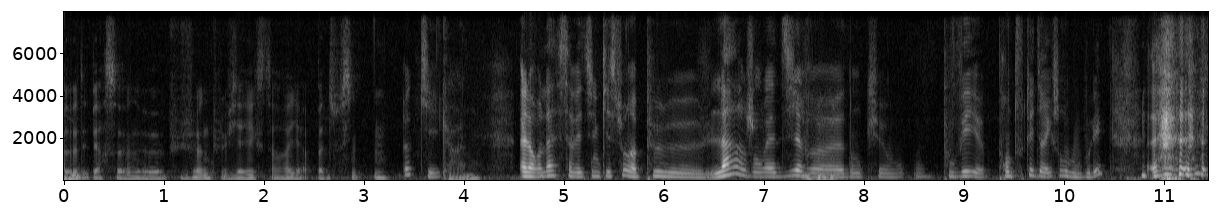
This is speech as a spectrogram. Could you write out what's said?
euh, Mhm. des personnes euh, plus jeunes, plus vieilles, etc. Il n'y a pas de souci. Mm. Ok. Carrément. Alors là, ça va être une question un peu large, on va dire. euh, donc, euh, vous pouvez prendre toutes les directions que vous voulez.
